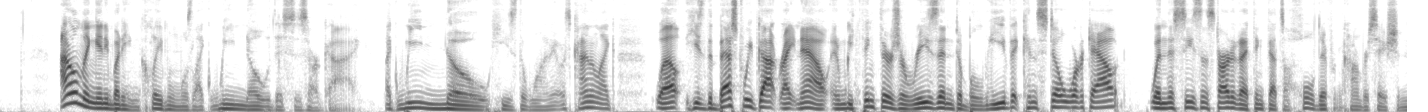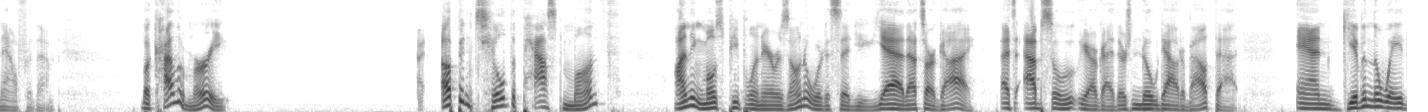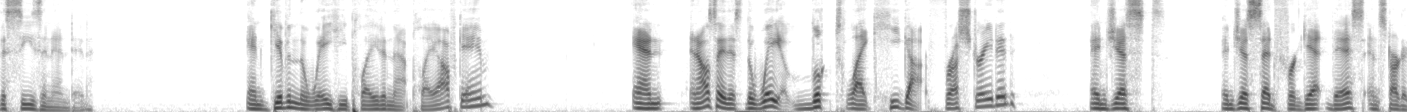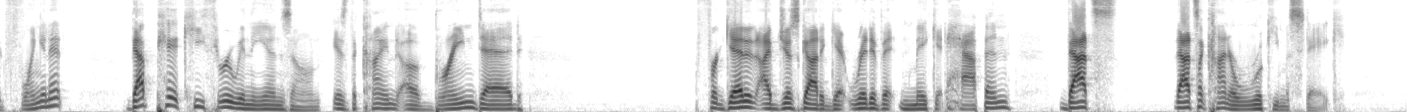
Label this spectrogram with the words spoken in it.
I don't think anybody in Cleveland was like, we know this is our guy. Like, we know he's the one. It was kind of like, well, he's the best we've got right now, and we think there's a reason to believe it can still work out when this season started. I think that's a whole different conversation now for them. But Kyler Murray up until the past month, I think most people in Arizona would have said you, yeah, that's our guy. That's absolutely our guy. There's no doubt about that. And given the way the season ended, and given the way he played in that playoff game, and and I'll say this, the way it looked like he got frustrated and just and just said forget this and started flinging it. That pick he threw in the end zone is the kind of brain dead forget it, I've just got to get rid of it and make it happen. That's that's a kind of rookie mistake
